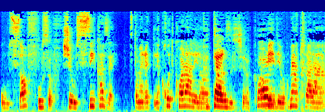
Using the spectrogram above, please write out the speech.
הוא סוף, הוא סוף. שהוא שיא כזה. זאת אומרת, לקחו את כל העלילות. קתרזיס של הכל. בדיוק, מההתחלה,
